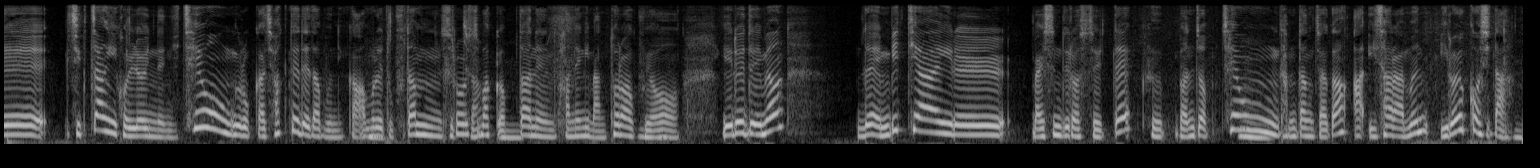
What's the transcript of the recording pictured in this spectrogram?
내 직장이 걸려 있는 이 채용으로까지 확대되다 보니까 아무래도 부담스러울 그쵸. 수밖에 없다는 반응이 많더라고요. 예를 들면 내 MBTI를 말씀드렸을 때 그 면접 채용 음. 담당자가 아 이 사람은 이럴 것이다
